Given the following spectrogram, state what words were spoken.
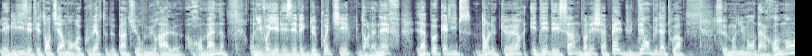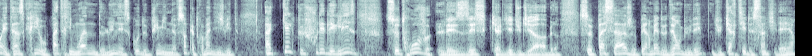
L'église était entièrement recouverte de peintures murales romanes. On y voyait les évêques de Poitiers dans la nef, l'Apocalypse dans le chœur et des dessins dans les chapelles du déambulatoire. Ce monument d'art roman est inscrit au patrimoine de l'UNESCO depuis 1998. À quelques foulées de l'église se trouvent les escaliers du diable. Ce passage permet de déambuler du quartier de Saint-Hilaire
